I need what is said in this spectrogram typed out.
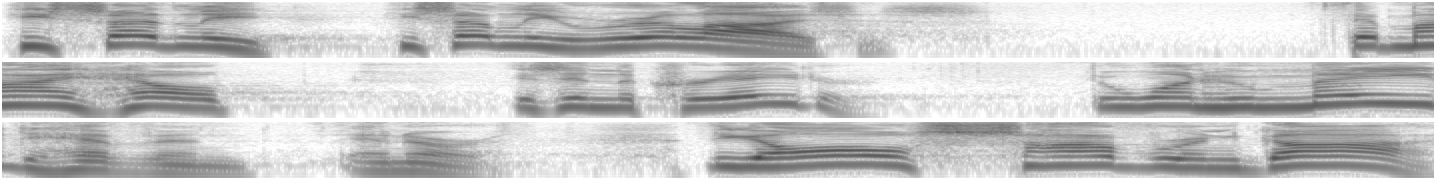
He suddenly, he suddenly realizes that my help is in the Creator, the one who made heaven and earth, the all sovereign God.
